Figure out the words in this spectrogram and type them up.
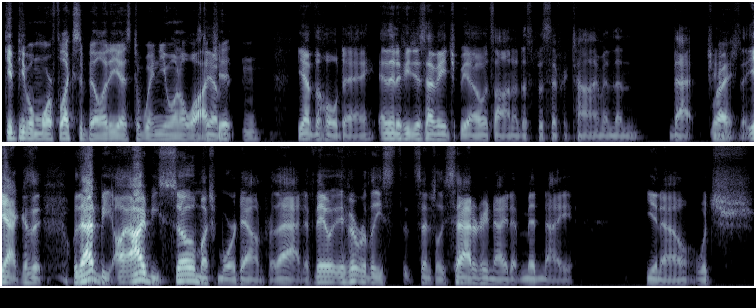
Give people more flexibility as to when you want to watch so it. And you have the whole day, and then if you just have HBO, it's on at a specific time, and then that changes right. it. Yeah, because it well, that'd be I'd be so much more down for that if they if it released essentially Saturday night at midnight, you know, which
